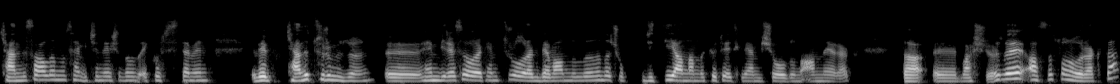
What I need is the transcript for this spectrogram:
kendi sağlığımız hem içinde yaşadığımız ekosistemin ve kendi türümüzün e, hem bireysel olarak hem tür olarak devamlılığını da çok ciddi anlamda kötü etkileyen bir şey olduğunu anlayarak da e, başlıyoruz ve aslında son olarak da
